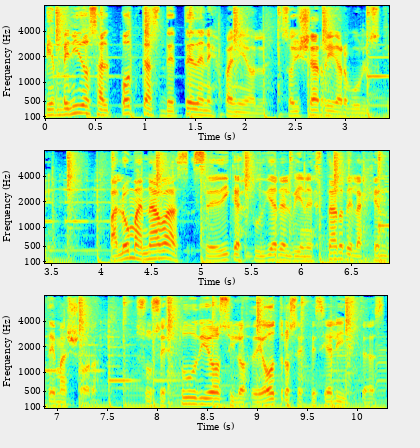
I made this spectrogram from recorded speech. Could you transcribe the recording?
Bienvenidos al podcast de TED en español. Soy Jerry Garbulski. Paloma Navas se dedica a estudiar el bienestar de la gente mayor. Sus estudios y los de otros especialistas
